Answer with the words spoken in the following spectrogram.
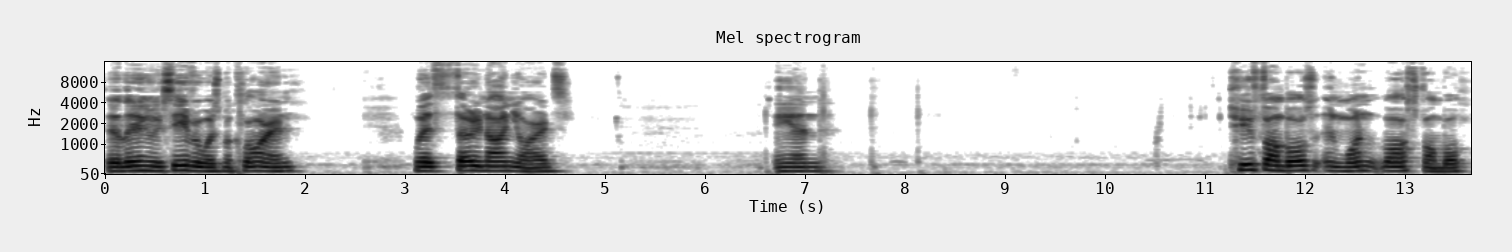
Their leading receiver was McLaurin with 39 yards. And two fumbles and one lost fumble.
